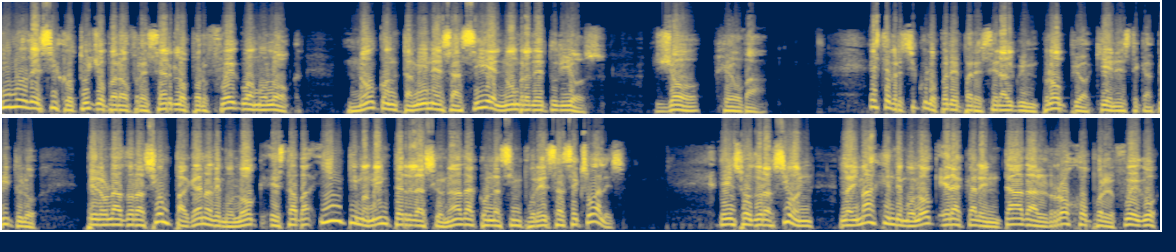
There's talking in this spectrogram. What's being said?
Y no des hijo tuyo para ofrecerlo por fuego a Moloch. No contamines así el nombre de tu Dios. Yo, Jehová. Este versículo puede parecer algo impropio aquí en este capítulo, pero la adoración pagana de Moloch estaba íntimamente relacionada con las impurezas sexuales. En su adoración, la imagen de Moloch era calentada al rojo por el fuego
